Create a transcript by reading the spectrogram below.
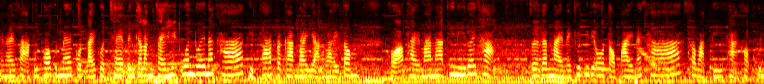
ยังไงฝากคุณพ่อคุณแม่กดไลค์กดแชร์เป็นกำลังใจให้อ้วนด้วยนะคะ ผิดพลาดประการใดอย่างไรต้องขออภัยมาณที่นี้ด้วยค่ะ เจอกันใหม่ในคลิปวิดีโอต่อไปนะคะ สวัสดีค่ะ ขอบคุณ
